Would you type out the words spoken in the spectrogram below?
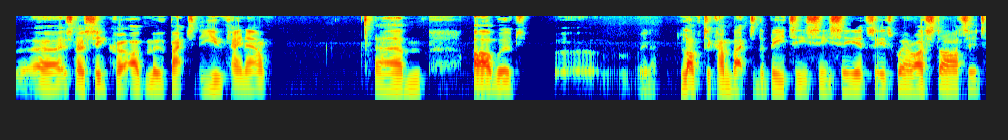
uh, it's no secret. I've moved back to the UK now. Um, I would, uh, you know, love to come back to the BTCC. It's it's where I started,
